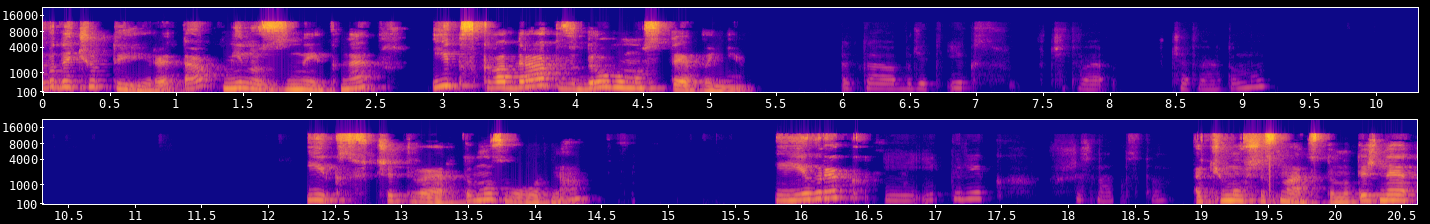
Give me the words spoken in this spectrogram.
буде 4, так? Мінус зникне. Х квадрат в другому степені. Это будет х в, четвер... в четвертому. Х в четвертому, згодна. Y, І y в шістнадцятому. а чому в 16-му? Ти ж не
